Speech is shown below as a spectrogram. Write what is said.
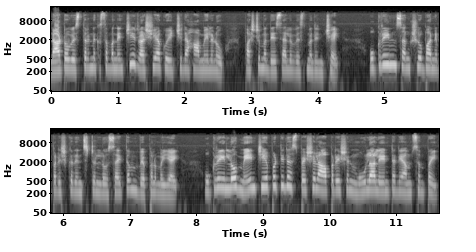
నాటో విస్తరణకు సంబంధించి రష్యాకు ఇచ్చిన హామీలను పశ్చిమ దేశాలు విస్మరించాయి. ఉక్రెయిన్ సంక్షోభాన్ని పరిష్కరించడంలో సైతం విఫలమయ్యాయి. ఉక్రెయిన్లో మేం చేపట్టిన స్పెషల్ ఆపరేషన్ మూలాలేంటనే అంశంపై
